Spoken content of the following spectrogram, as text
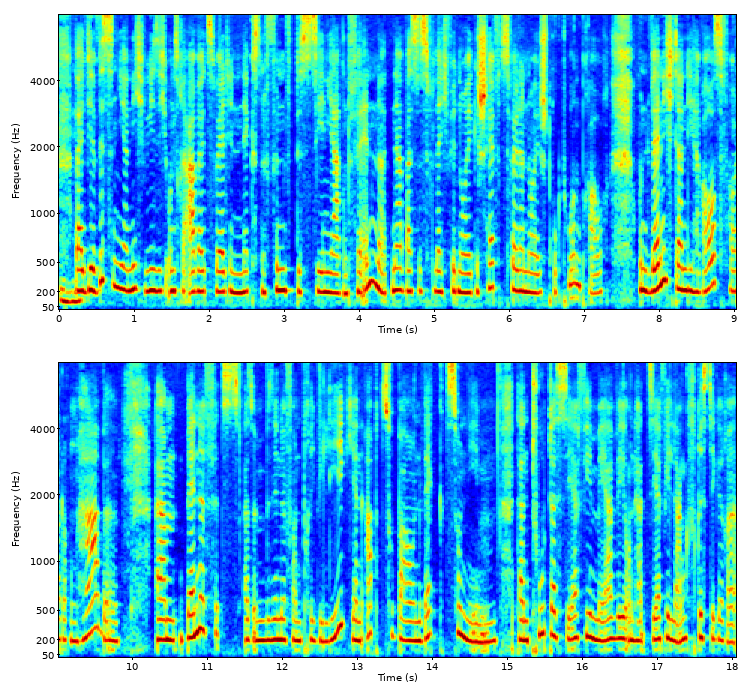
Mhm. Weil wir wissen ja nicht, wie sich unsere Arbeitswelt in den nächsten fünf bis zehn Jahren verändert, ne? was es vielleicht für neue Geschäftsfelder, neue Strukturen braucht. Und wenn ich dann die Herausforderung habe, ähm, Benefits, also im Sinne von Privilegien abzubauen, wegzunehmen, dann tut das sehr viel mehr weh und hat sehr viel langfristigere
